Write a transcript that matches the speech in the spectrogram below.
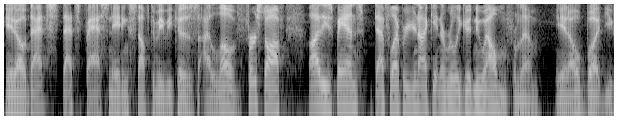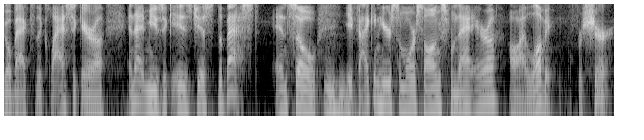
You know, that's that's fascinating stuff to me because I love. First off, a lot of these bands, Def Leppard, you're not getting a really good new album from them. You know, but you go back to the classic era, and that music is just the best. And so, mm-hmm. if I can hear some more songs from that era, oh, I love it for sure.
